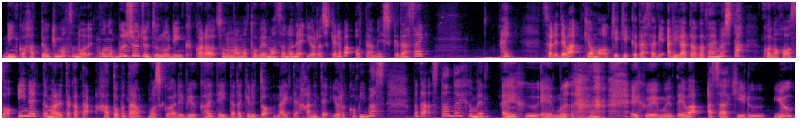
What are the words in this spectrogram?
リンク貼っておきますのでこの文章術のリンクからそのまま飛べますのでよろしければお試しください。はい。それでは今日もお聴きくださりありがとうございました。この放送いいねって思われた方、ハートボタンもしくはレビュー書いていただけると泣いて跳ねて喜びます。また、スタンド FM、FM, FM では朝昼夕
